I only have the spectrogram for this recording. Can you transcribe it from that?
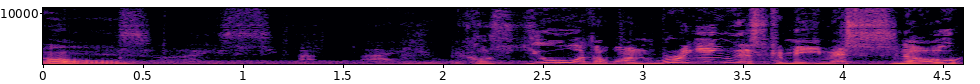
Oh. oh. Because you are the one bringing this to me, Miss Snow.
